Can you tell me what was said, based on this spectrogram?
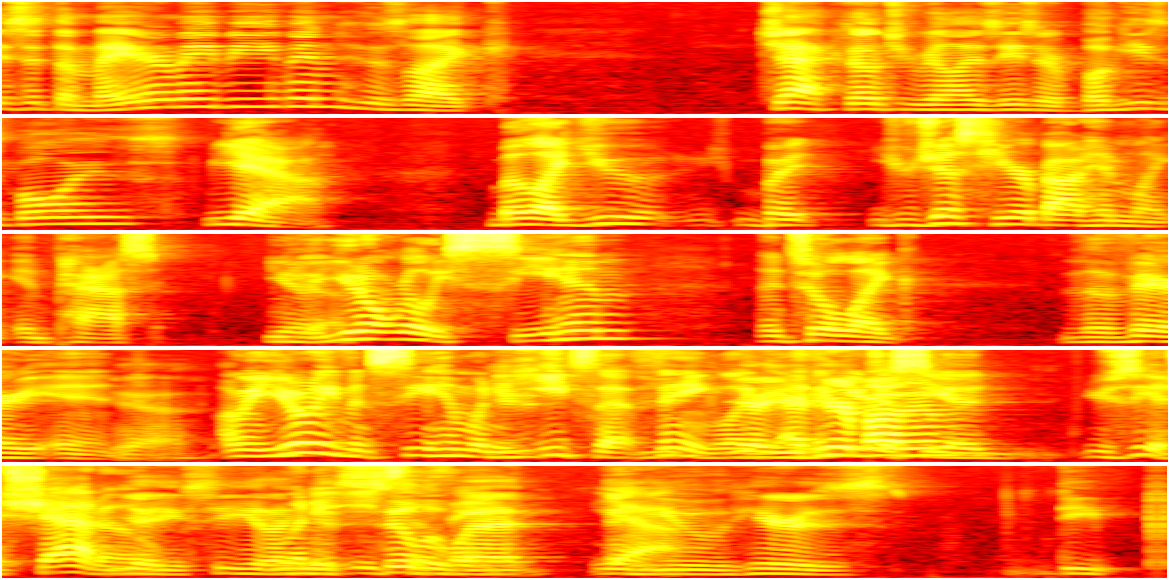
is it the mayor maybe even who's like, Jack, don't you realize these are Boogie's boys? Yeah, but like you, but you just hear about him like in passing. You know, Yeah. you don't really see him until like the very end. Yeah. I mean, you don't even see him when You- he eats that thing. Like yeah, you I think hear you just about see him- a you see a shadow. Yeah, you see like when he his eats the thing. silhouette, Yeah. and you hear his deep.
